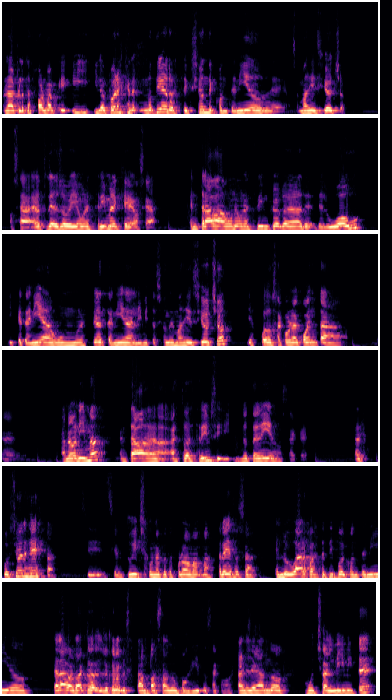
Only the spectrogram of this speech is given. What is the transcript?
una plataforma, y, lo peor es que no tiene restricción de contenido de o sea, más 18. O sea, el otro día yo veía un streamer que, o sea, entraba a un, stream creo que era del WoW y que tenía un, un streamer tenía limitación de más 18 y después sacó una cuenta eh, anónima, entraba a, estos streams y, no tenía, o sea que la discusión es esta, si, si en Twitch con una plataforma más, 3, o sea, es lugar para este tipo de contenido, ya la verdad yo creo que se están pasando un poquito, o sea, como están llegando mucho al límite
